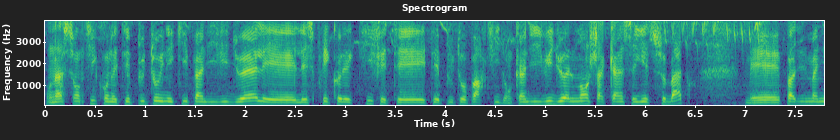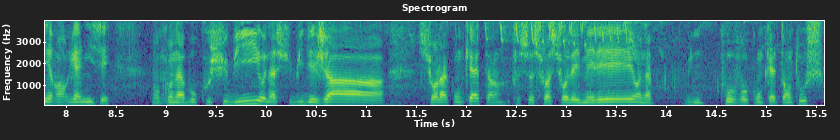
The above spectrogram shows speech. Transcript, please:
on a senti qu'on était plutôt une équipe individuelle et l'esprit collectif était, était plutôt parti. Donc individuellement, chacun essayait de se battre, mais pas d'une manière organisée. Donc on a beaucoup subi, on a subi déjà sur la conquête, hein, que ce soit sur les mêlées, on a une pauvre conquête en touche.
